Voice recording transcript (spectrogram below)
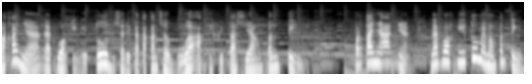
Makanya, networking itu bisa dikatakan sebuah aktivitas yang penting. Pertanyaannya, networking itu memang penting,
